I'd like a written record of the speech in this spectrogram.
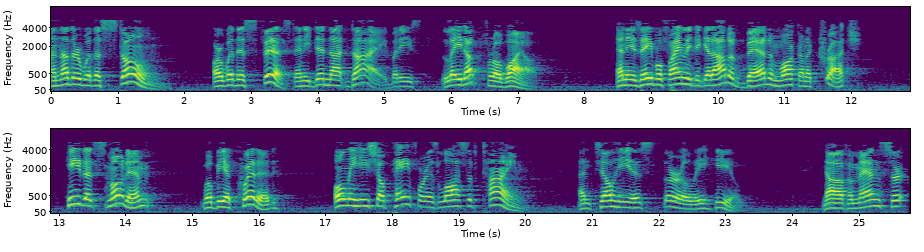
another with a stone or with his fist and he did not die, but he's laid up for a while, and he is able finally to get out of bed and walk on a crutch, he that smote him will be acquitted, only he shall pay for his loss of time until he is thoroughly healed. Now, if a man ser-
